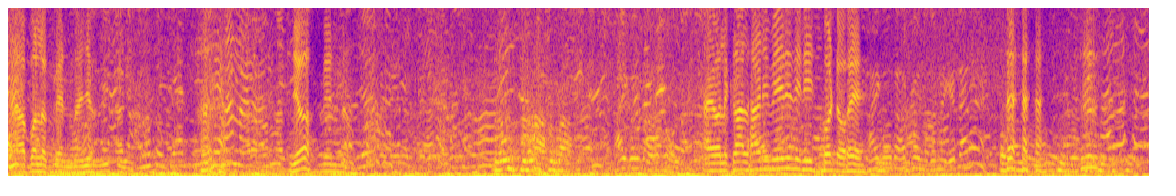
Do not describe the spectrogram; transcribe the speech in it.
હા? પલક બેન ના જો. જો બેન નો આ ઓલે કાલ હાડી મેરી હતી ને જ ફોટો હે?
